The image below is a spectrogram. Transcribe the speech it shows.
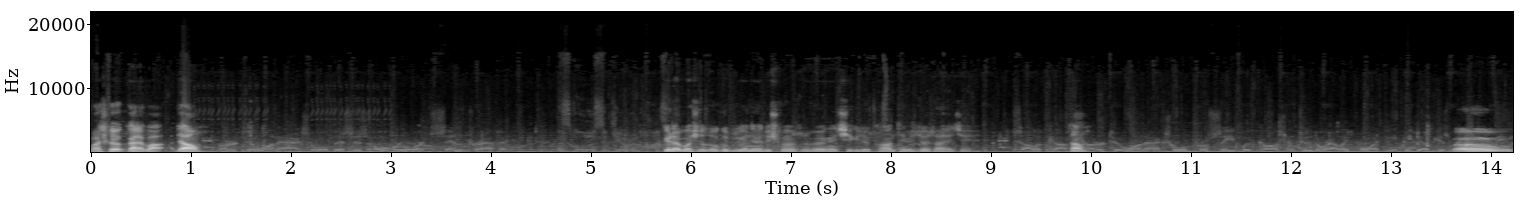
Başka yok galiba. Devam. Görev başladı. Okul güvenliği ve düşman unsuru bölgene çekiliyor. Kan temizliyor sadece. Tamam. Oh.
